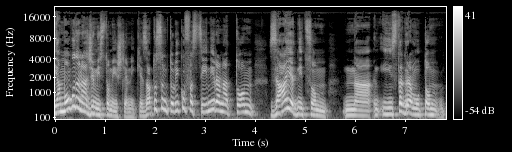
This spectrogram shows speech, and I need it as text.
ja mogu da nađem isto mišljenike. Zato sam toliko fascinirana tom zajednicom na Instagramu tom,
